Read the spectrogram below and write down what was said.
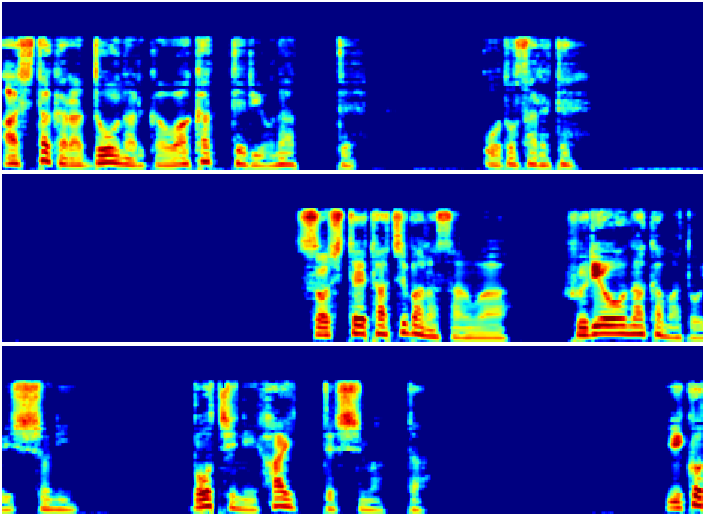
明日からどうなるかわかってるよなって、脅されて。そして立花さんは不良仲間と一緒に墓地に入ってしまった。遺骨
